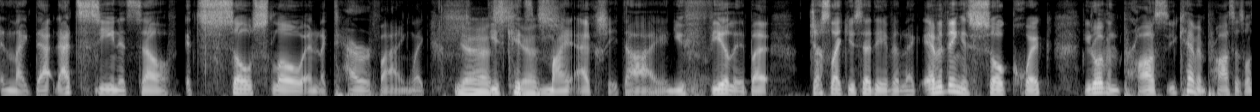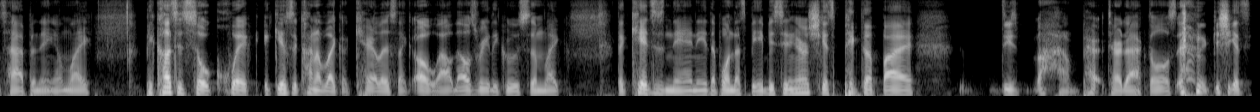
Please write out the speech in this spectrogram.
And like that that scene itself it's so slow and like terrifying. Like Yes, these kids yes. might actually die and you feel it. But just like you said david like everything is so quick. You don't even process you can't even process what's happening. I'm like because it's so quick it gives it kind of like a careless like oh wow that was really gruesome. Like the kid's nanny the one that's babysitting her she gets picked up by these know, pterodactyls and she gets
